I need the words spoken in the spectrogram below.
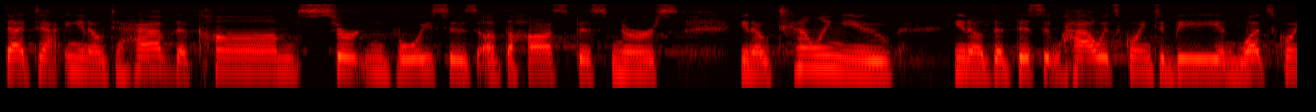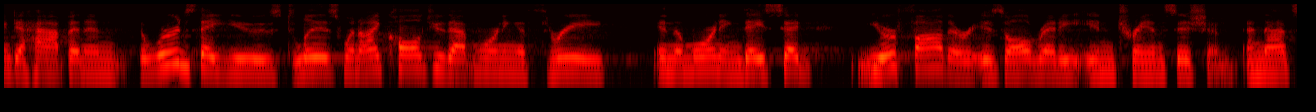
that to, you know to have the calm certain voices of the hospice nurse you know telling you you know that this is how it's going to be and what's going to happen. And the words they used liz when i called you that morning at three in the morning they said your father is already in transition. And that's,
